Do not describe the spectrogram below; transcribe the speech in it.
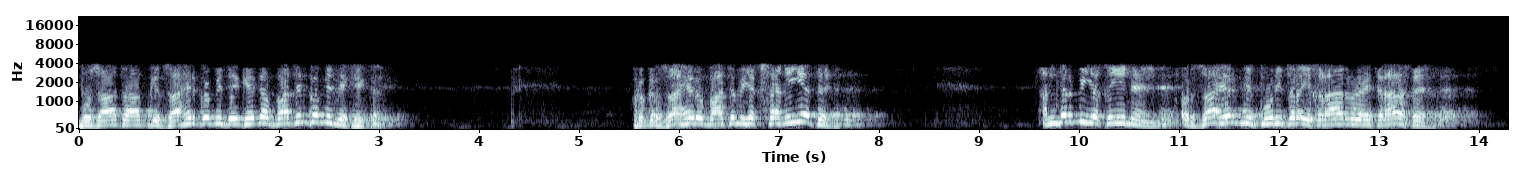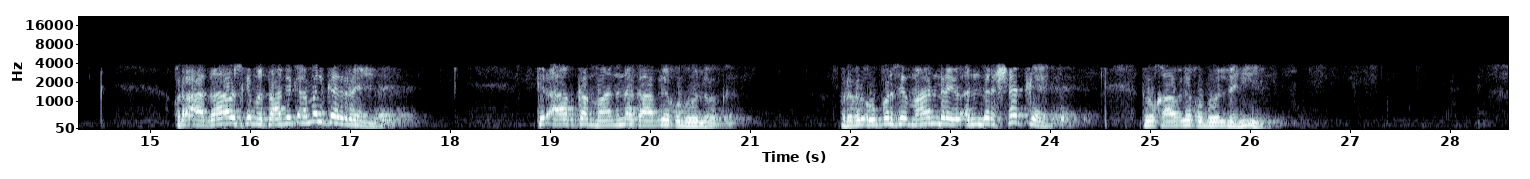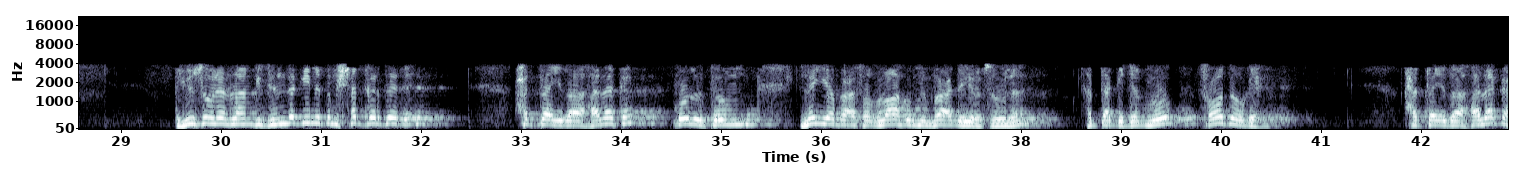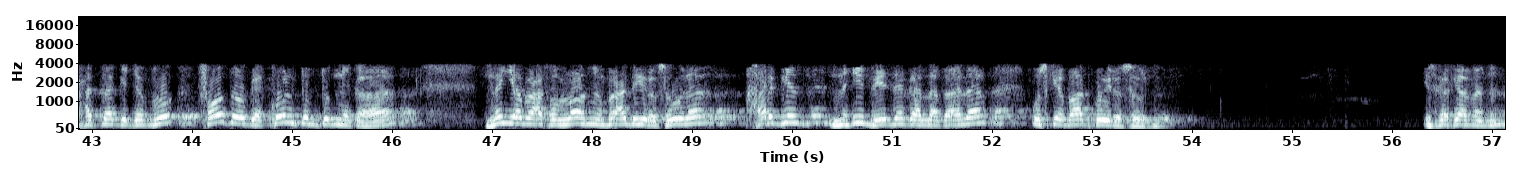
وہ ذات آپ کے ظاہر کو بھی دیکھے گا، باطن کو بھی دیکھے گا۔ اور اگر ظاہر و باطن میں یکسانیت ہے، اندر بھی یقین ہے اور ظاہر بھی پوری طرح اقرار اور اعتراف ہے۔ اور آدھا اس کے مطابق عمل کر رہے ہیں۔ پھر آپ کا ماننا قابل قبول ہوگا۔ اور اگر اوپر سے مان رہے ہو، اندر شک ہے، تو وہ قابل قبول نہیں۔ ہے یوسف علیہ السلام کی زندگی میں تم شک کرتے رہے۔ حتى إذا هلك قلتم لن يبعث الله من بعده رسولا حتى کہ جب وہ فوت ہو گئے۔ حتیٰ اذا حلق حتیٰ کہ جب وہ فوت ہو گئے۔ کل تم تم نے کہا نہیں اب اللہ میں بعدی رسول ہرگز نہیں بھیجے گا اللہ تعالیٰ اس کے بعد کوئی رسول۔ اس کا کیا معنی؟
